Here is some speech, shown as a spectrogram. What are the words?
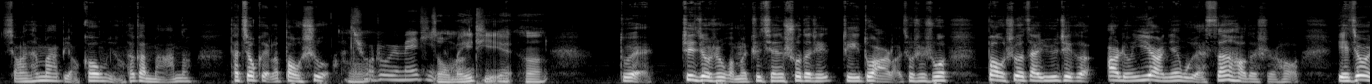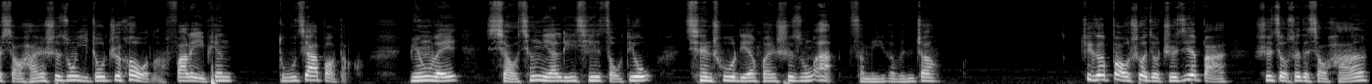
小韩他妈比较高明，他干嘛呢？他交给了报社。求助于媒体，走媒体，嗯，对，这就是我们之前说的这这一段了，就是说报社在于这个二零一二年五月三号的时候，也就是小韩失踪一周之后呢，发了一篇独家报道，名为《小青年离奇走丢，牵出连环失踪案》这么一个文章。这个报社就直接把十九岁的小韩，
